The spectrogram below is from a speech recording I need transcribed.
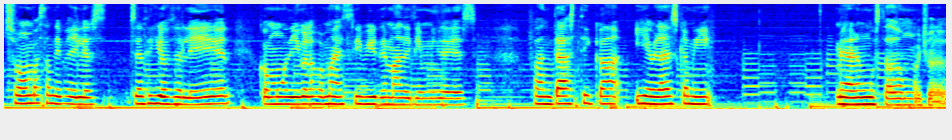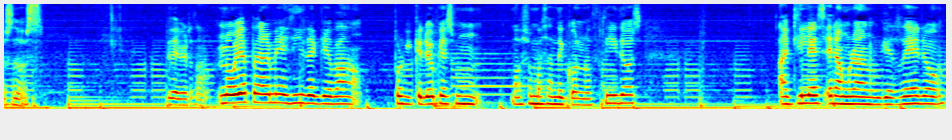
son bastante fáciles, sencillos de leer. Como digo, la forma de escribir de Madeline Miller es fantástica y la verdad es que a mí me han gustado mucho los dos de verdad. No voy a pararme a decir de qué va, porque creo que son bastante conocidos. Aquiles era un gran guerrero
